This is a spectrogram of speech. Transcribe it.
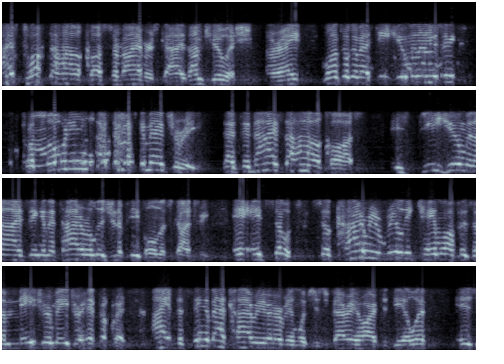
I've talked to Holocaust survivors, guys. I'm Jewish. All right. You want to talk about dehumanizing? Promoting a documentary that denies the Holocaust is dehumanizing an entire religion of people in this country. It's so so. Kyrie really came off as a major, major hypocrite. I the thing about Kyrie Irving, which is very hard to deal with, is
